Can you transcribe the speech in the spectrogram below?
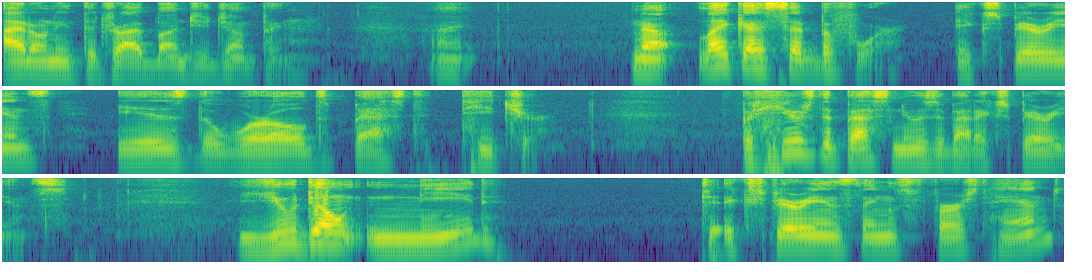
I don't need to try bungee jumping. Right? Now, like I said before, experience is the world's best teacher. But here's the best news about experience you don't need to experience things firsthand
